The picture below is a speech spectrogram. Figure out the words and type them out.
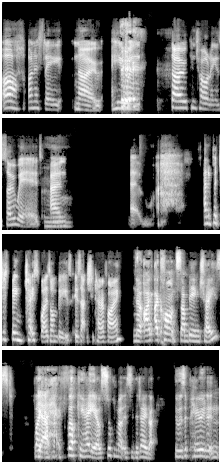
oh, honestly, no, he was so controlling and so weird, and um, and but just being chased by zombies is actually terrifying. No, I, I can't stand being chased. Like yeah. I, I fucking hate it. I was talking about this the other day. Like there was a period in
